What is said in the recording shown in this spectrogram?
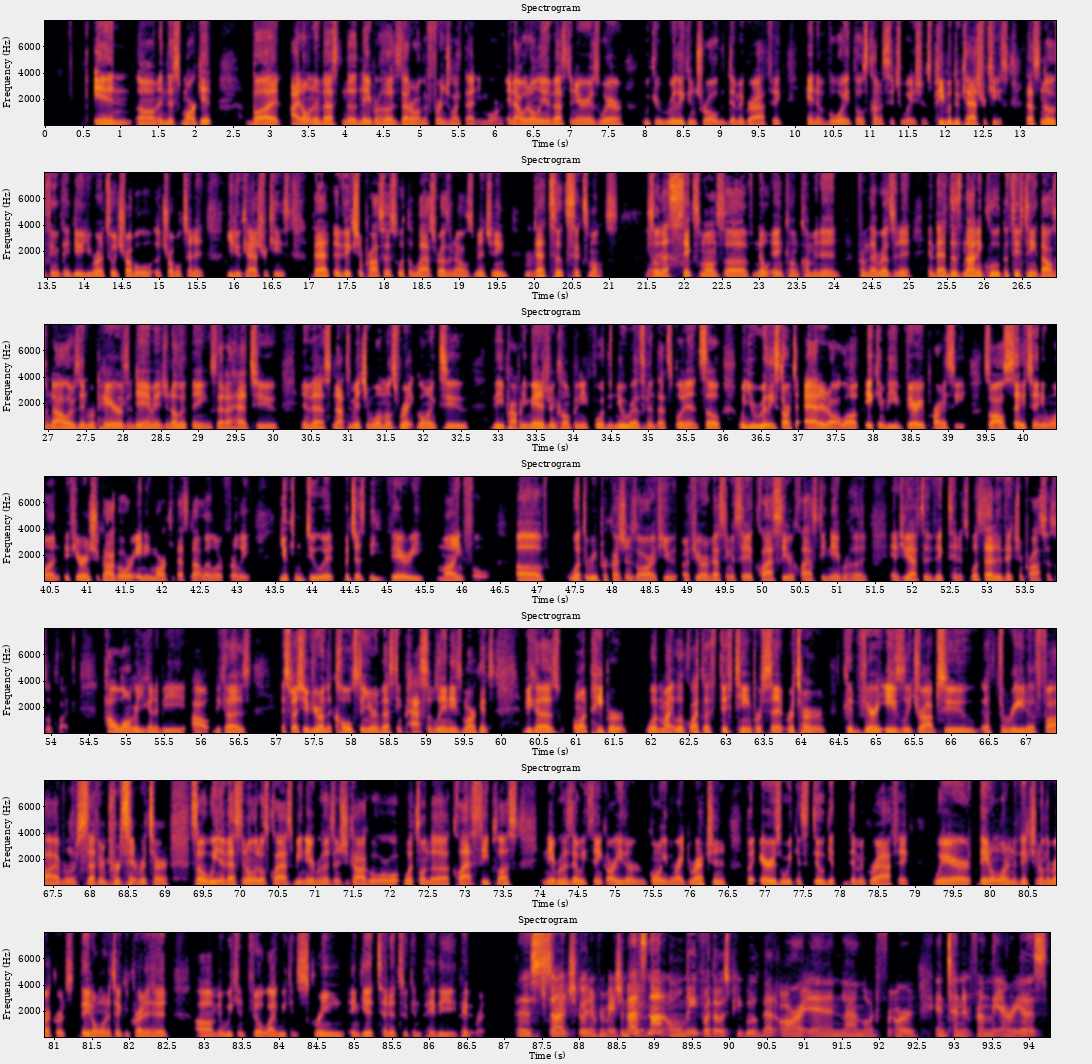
in um, in this market but I don't invest in the neighborhoods that are on the fringe like that anymore. And I would only invest in areas where we could really control the demographic and avoid those kind of situations. People do cash for keys. That's another thing that they do. You run into a trouble a trouble tenant, you do cash for keys. That eviction process with the last resident I was mentioning, mm-hmm. that took six months. Yeah. So that's six months of no income coming in from that resident. And that does not include the $15,000 in repairs and damage and other things that I had to invest, not to mention one month's rent going to the property management company for the new resident that's put in. So when you really start to add it all up, it can be very pricey. So I'll say to anyone, if you're in Chicago or any market that's not landlord friendly, you can do it, but just be very mindful of what the repercussions are if you if you're investing in say a class C or class D neighborhood and if you have to evict tenants what's that eviction process look like? How long are you going to be out? Because especially if you're on the coast and you're investing passively in these markets because on paper what might look like a 15% return could very easily drop to a 3 to 5 or 7% return. So we invest in only those class B neighborhoods in Chicago or what's on the class C plus neighborhoods that we think are either going in the right direction, but areas where we can still get demographic where they don't want an eviction on the records, they don't want to take a credit hit, um, and we can feel like we can screen and get tenants who can pay the pay the rent. That is That's such great. good information. That's yeah. not only for those people that are in landlord fr- or in tenant friendly areas.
